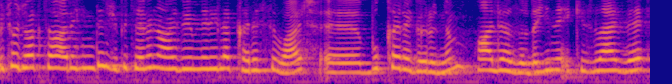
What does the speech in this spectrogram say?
3 Ocak tarihinde Jüpiter'in ay düğümleriyle karesi var. E, bu kare görünüm hali hazırda yine ikizler ve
